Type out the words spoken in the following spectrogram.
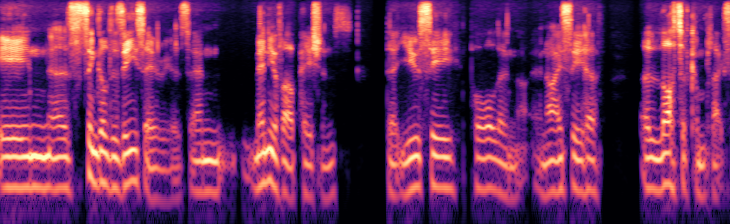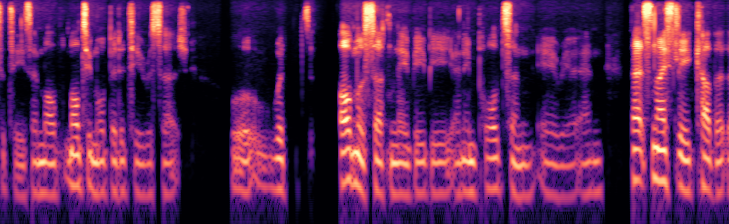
in uh, single disease areas. And many of our patients that you see, Paul, and, and I see have a lot of complexities, and multi-morbidity research would almost certainly be, be an important area. And that's nicely covered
